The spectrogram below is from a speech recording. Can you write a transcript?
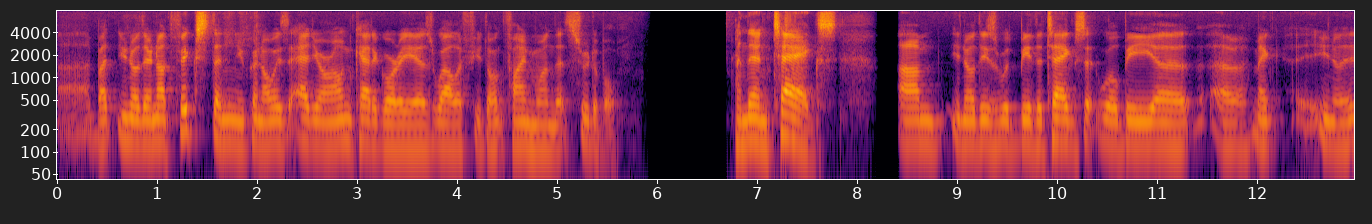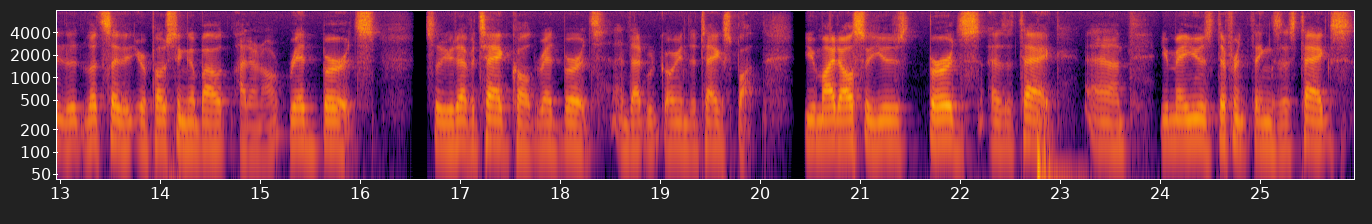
uh, but you know they're not fixed and you can always add your own category as well if you don't find one that's suitable and then tags um, you know these would be the tags that will be uh, uh, make you know let's say that you're posting about i don't know red birds so you'd have a tag called red birds and that would go in the tag spot you might also use birds as a tag um, you may use different things as tags.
